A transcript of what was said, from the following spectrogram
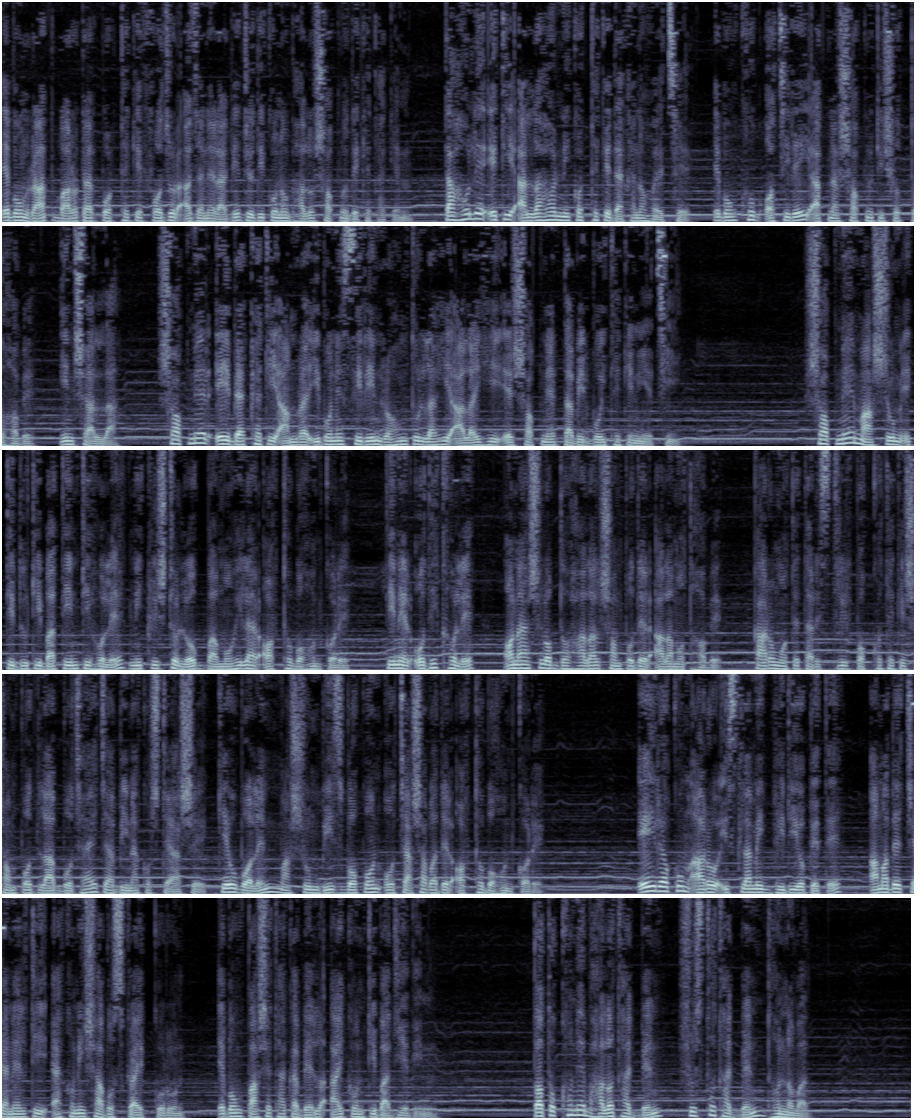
এবং রাত বারোটার পর থেকে ফজর আজানের আগে যদি কোনো ভালো স্বপ্ন দেখে থাকেন, তাহলে এটি আল্লাহর নিকট থেকে দেখানো হয়েছে এবং খুব অচিরেই আপনার স্বপ্নটি সত্য হবে, ইনশাআল্লাহ। স্বপ্নের এই ব্যাখ্যাটি আমরা ইবনে সিরিন রহমতুল্লাহি আলাইহি এর স্বপ্নের তাবির বই থেকে নিয়েছি। স্বপ্নে মাশরুম একটি দুটি বা তিনটি হলে নিকৃষ্ট লোক বা মহিলার অর্থ বহন করে, তিনের অধিক হলে অনায়াসলব্ধ হালাল সম্পদের আলামত হবে। কারও মতে তার স্ত্রীর পক্ষ থেকে সম্পদ লাভ বোঝায় যা বিনা কষ্টে আসে। কেউ বলেন, মাশরুম বীজ বপন ও চাষাবাদের অর্থ বহন করে। এই রকম আরও ইসলামিক ভিডিও পেতে আমাদের চ্যানেলটি এখনই সাবস্ক্রাইব করুন এবং পাশে থাকা বেল আইকনটি বাজিয়ে দিন। ততক্ষণে ভালো থাকবেন, সুস্থ থাকবেন, ধন্যবাদ।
